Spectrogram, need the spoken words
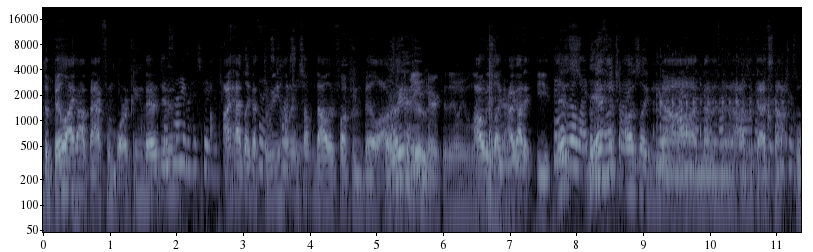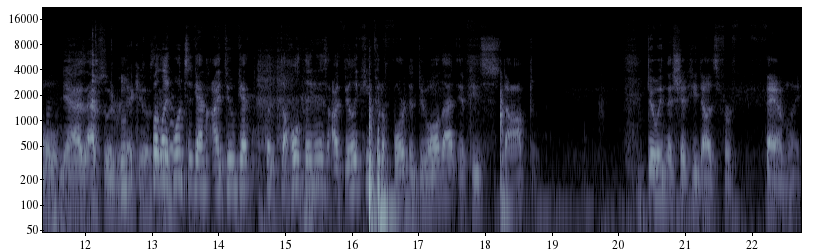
The bill I got back from working there, dude. That's dude. not even his favorite. I had like a He three hundred Percy. something dollar fucking bill. I oh, was Oh, like, yeah. the main dude. character, they don't even I was like, I gotta eat this real life pretty Yeah. much. I was like, I nah, don't- I no, no, no, no. I was like, that's not cool. Yeah, it's absolutely hmm. ridiculous. But like once again, I do get. But the whole thing is, I feel like he could afford to do all that if he stopped doing the shit he does for family,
